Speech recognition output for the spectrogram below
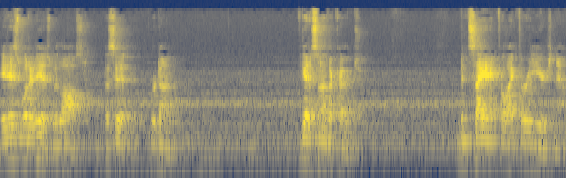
it is what it is. We lost. That's it. We're done. Get us another coach. Been saying it for like three years now.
